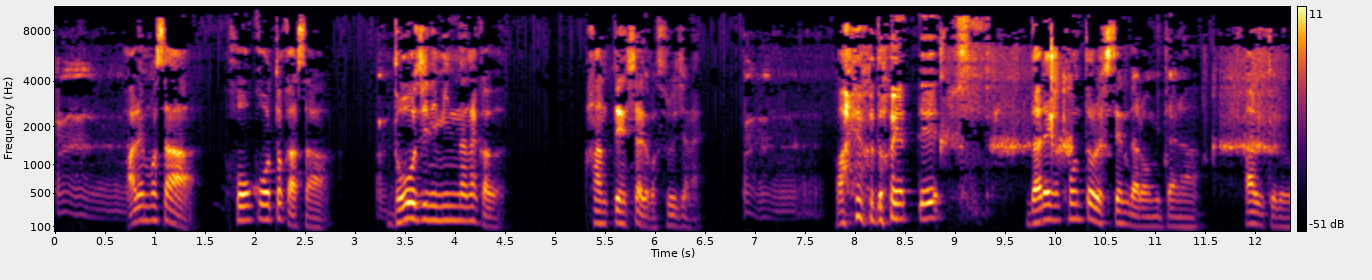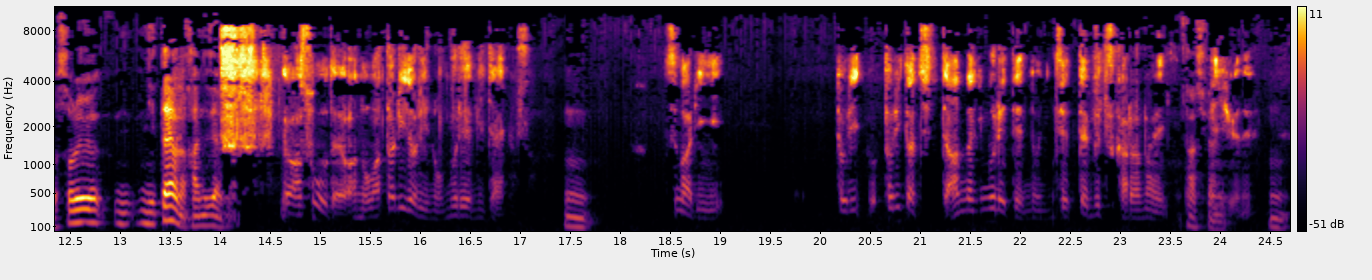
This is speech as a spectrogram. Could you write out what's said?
うん。あれもさ、方向とかさ、同時にみんななんか、反転したりとかするじゃない？うん。あれをどうやって、誰がコントロールしてんだろうみたいな、あるけど、それに似たような感じだよね。だからそうだよ。あの渡り鳥の群れみたいなさ。うん。つまり、鳥、鳥たちってあんなに群れてんのに絶対ぶつからないって確かにいうね。うん。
